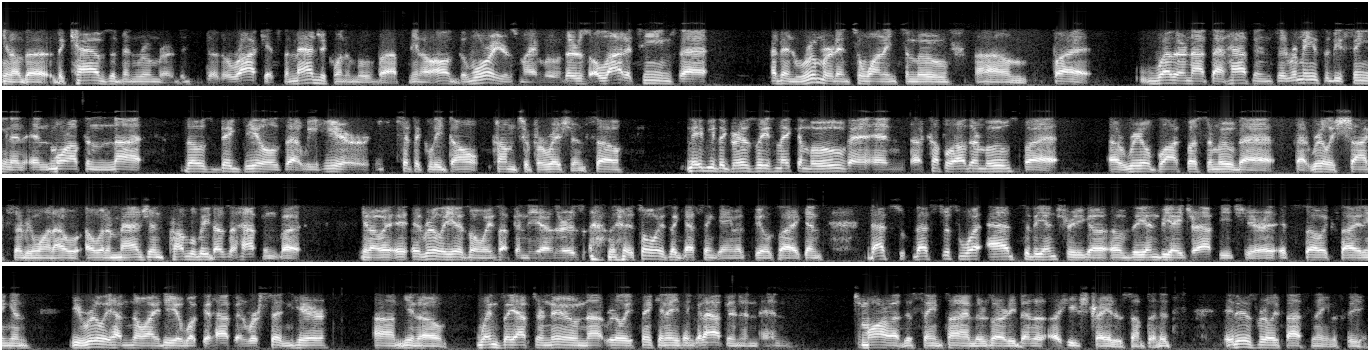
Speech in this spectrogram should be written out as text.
You know, the the Cavs have been rumored. The, the, the Rockets, the Magic want to move up. You know, all the Warriors might move. There's a lot of teams that have been rumored into wanting to move, um, but whether or not that happens, it remains to be seen. And, and more often than not, those big deals that we hear typically don't come to fruition. So maybe the Grizzlies make a move and, and a couple other moves, but a real blockbuster move that that really shocks everyone. I, w- I would imagine probably doesn't happen, but you know it, it really is always up in the air. There is it's always a guessing game. It feels like, and that's that's just what adds to the intrigue of the NBA draft each year. It's so exciting, and you really have no idea what could happen. We're sitting here um, you know, Wednesday afternoon, not really thinking anything could happen, and, and tomorrow at the same time, there's already been a, a huge trade or something. It's it is really fascinating to see.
